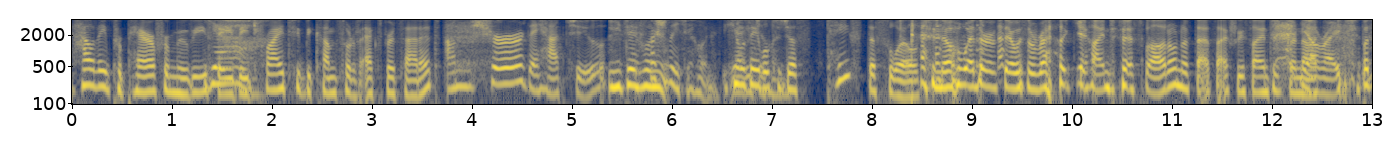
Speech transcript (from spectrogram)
how they prepare for movies. They they try to become sort of experts at it. I'm sure they had to, Lee especially Jaehoon. he Yeah, was Lee able to just taste the soil to know whether if there was a relic behind it as well. I don't know if that's actually scientific or not. Yeah, right. But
